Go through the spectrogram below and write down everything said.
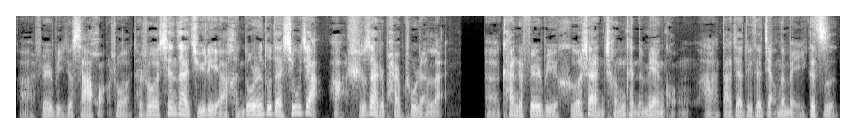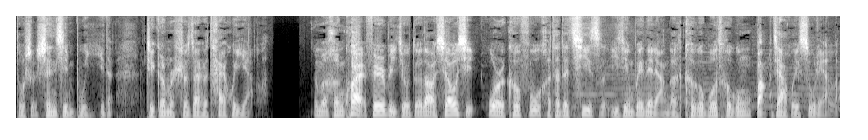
啊，菲尔比就撒谎说，他说现在局里啊很多人都在休假啊，实在是派不出人来。呃，看着菲尔比和善诚恳的面孔啊，大家对他讲的每一个字都是深信不疑的。这哥们儿实在是太会演了。那么很快，菲尔比就得到消息，沃尔科夫和他的妻子已经被那两个克格勃特工绑架回苏联了。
